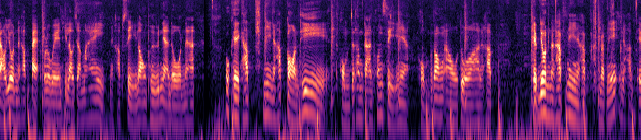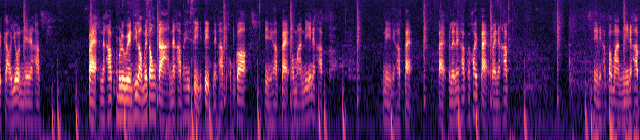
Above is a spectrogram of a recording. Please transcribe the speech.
กาวย่นนะครับ แปะบริเวณที่เราจะไม่ให้นะครับสีรองพื้นเนี่ยโดนนะฮะโอเคครับนี่นะครับก่อนที่ผมจะทำการพ่นสีเนี่ยผมก็ต้องเอาตัวนะครับเทปย่นนะครับนี่นะครับแบบนี้นะครับเทปกาวย่นนี่นะครับ แปะนะครับบริเวณที่เราไม่ต้องการนะครับ ให้สีติดนะครับ ผมก็นี่นะครับแปะประมาณนี้นะครับนี่นะครับแปะแปะไปเลยนะครับ ค่อยๆแปะไปนะครับนี่นะครับประมาณนี้นะครับ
